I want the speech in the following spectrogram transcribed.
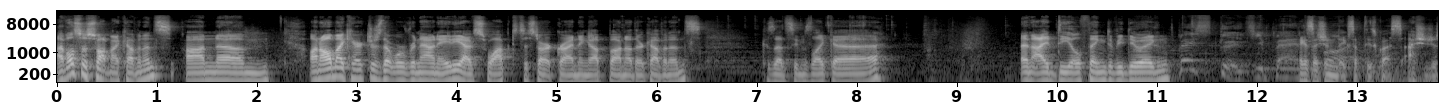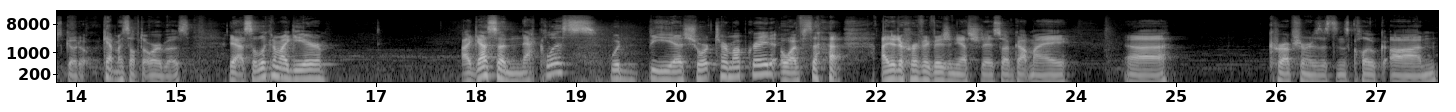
I've also swapped my covenants on um, on all my characters that were renown 80. I've swapped to start grinding up on other covenants because that seems like a an ideal thing to be doing. I guess I shouldn't accept these quests. I should just go to get myself to Oribos. Yeah. So looking at my gear. I guess a necklace would be a short-term upgrade. Oh, I've I did a horrific vision yesterday, so I've got my uh, corruption resistance cloak on.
